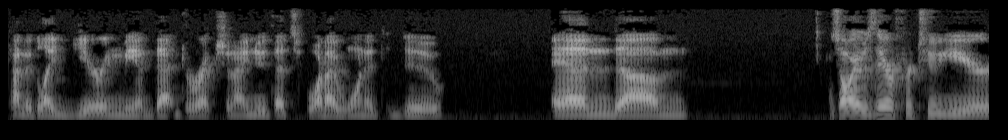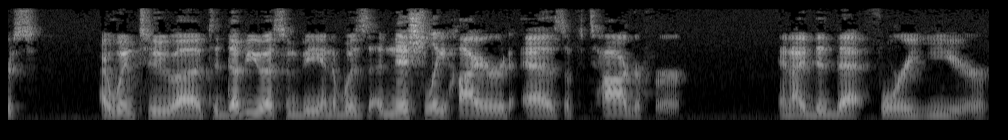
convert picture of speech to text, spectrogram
kind of like gearing me in that direction. I knew that's what I wanted to do, and um, so I was there for two years. I went to uh, to WSMV and was initially hired as a photographer, and I did that for a year,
